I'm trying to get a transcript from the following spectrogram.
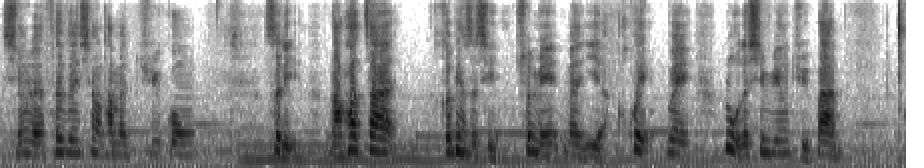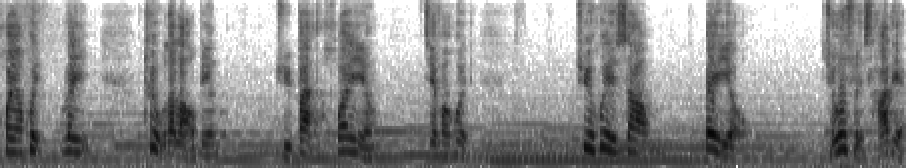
行人纷纷向他们鞠躬致礼。哪怕在和平时期，村民们也会为入伍的新兵举办欢迎会，为。退伍的老兵举办欢迎接风会，聚会上备有酒水茶点，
